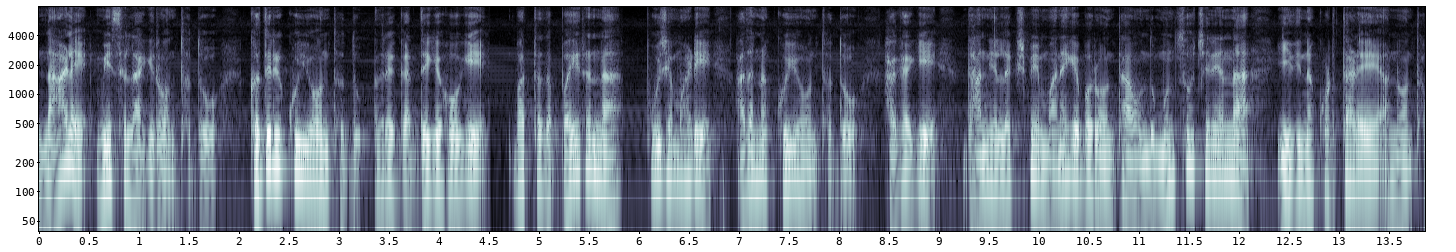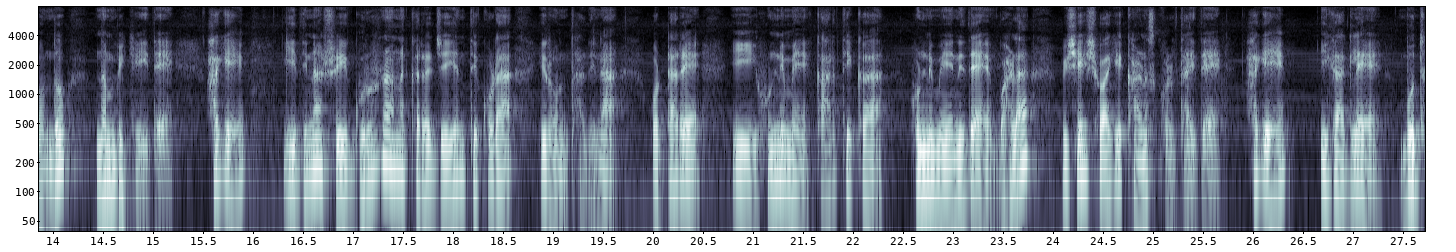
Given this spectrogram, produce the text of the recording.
ನಾಳೆ ಮೀಸಲಾಗಿರುವಂಥದ್ದು. ಕದಿರಿ ಕುಯ್ಯುವಂಥದ್ದು. ಅಂದರೆ ಗದ್ದೆಗೆ ಹೋಗಿ ಭತ್ತದ ಪೈರನ್ನು ಪೂಜೆ ಮಾಡಿ ಅದನ್ನು ಕುಯ್ಯುವಂಥದ್ದು. ಹಾಗಾಗಿ ಧಾನ್ಯಲಕ್ಷ್ಮಿ ಮನೆಗೆ ಬರುವಂಥ ಒಂದು ಮುನ್ಸೂಚನೆಯನ್ನು ಈ ದಿನ ಕೊಡ್ತಾಳೆ ಅನ್ನುವಂಥ ಒಂದು ನಂಬಿಕೆ ಇದೆ. ಹಾಗೆ ಈ ದಿನ ಶ್ರೀ ಗುರುನಾನಕರ ಜಯಂತಿ ಕೂಡ ಇರುವಂಥ ದಿನ. ಒಟ್ಟಾರೆ ಈ ಹುಣ್ಣಿಮೆ, ಕಾರ್ತಿಕ ಹುಣ್ಣಿಮೆ ಏನಿದೆ ಬಹಳ ವಿಶೇಷವಾಗಿ ಕಾಣಿಸ್ಕೊಳ್ತಾ ಇದೆ. ಹಾಗೆ ಈಗಾಗಲೇ ಬುಧ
